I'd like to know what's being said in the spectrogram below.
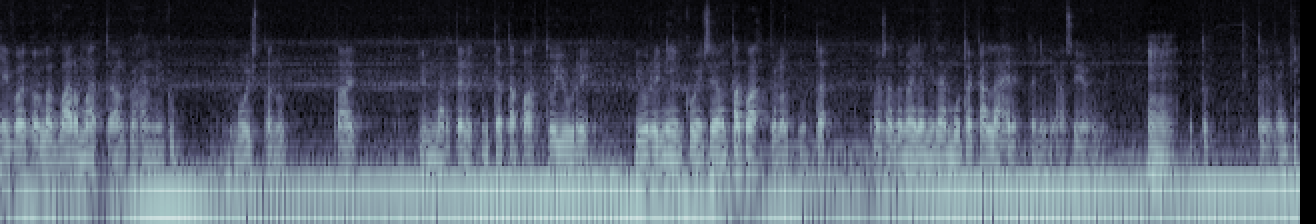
ei voi olla varma, että onko hän niin muistanut tai ymmärtänyt, mitä tapahtuu juuri, juuri niin kuin se on tapahtunut, mutta toisaalta meillä ei mitään muutakaan lähdettä niihin asioihin. Niin, Mm. mutta, mutta jotenkin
